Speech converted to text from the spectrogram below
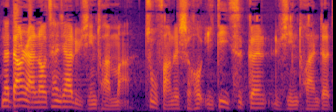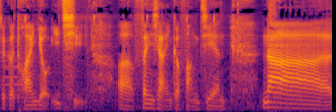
那当然喽，参加旅行团嘛，住房的时候一定是跟旅行团的这个团友一起，呃，分享一个房间。那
